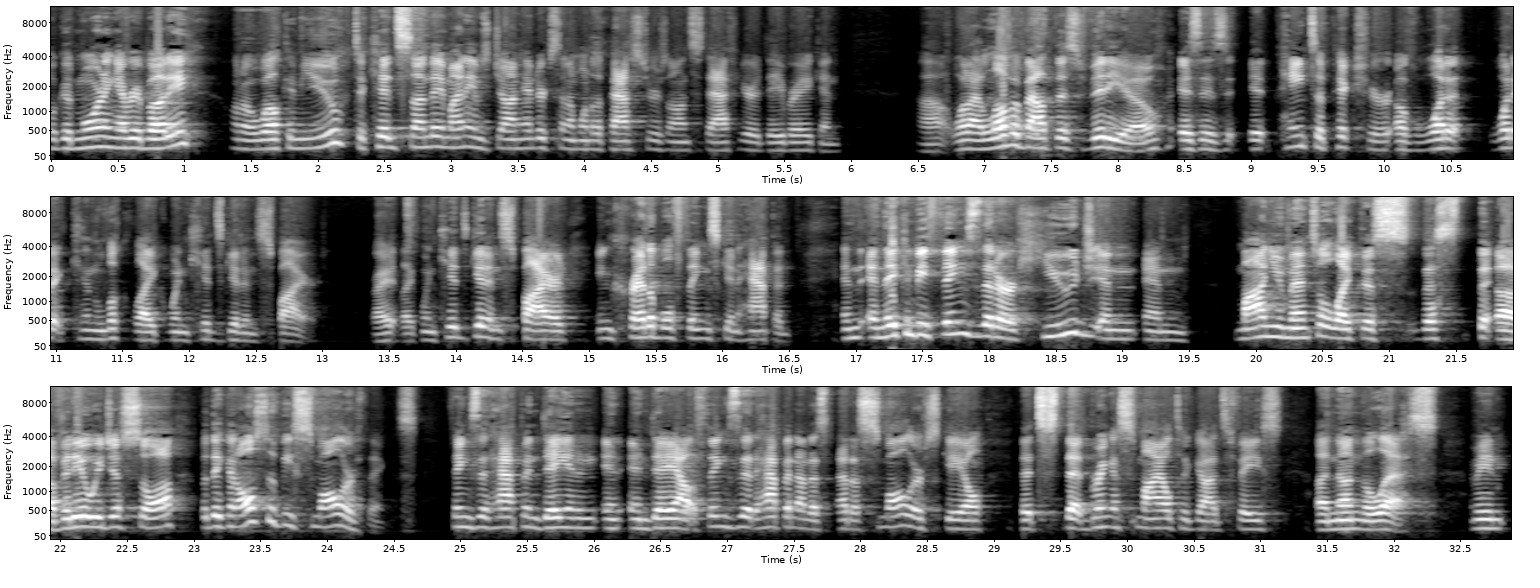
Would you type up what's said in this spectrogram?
Well, good morning, everybody. I want to welcome you to Kids Sunday. My name is John Hendrickson. I'm one of the pastors on staff here at Daybreak. And uh, what I love about this video is, is it paints a picture of what it, what it can look like when kids get inspired, right? Like when kids get inspired, incredible things can happen. And, and they can be things that are huge and, and monumental, like this, this uh, video we just saw, but they can also be smaller things. Things that happen day in and, and day out, things that happen at a, at a smaller scale that's, that bring a smile to God's face uh, nonetheless. I mean,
